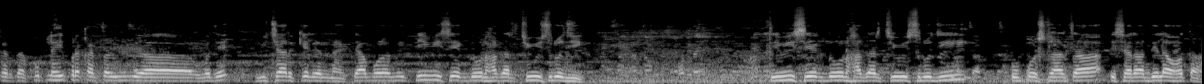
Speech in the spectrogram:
करता कुठल्याही प्रकारचा म्हणजे विचार केलेला नाही. त्यामुळं मी तेवीस एक दोन हजार चोवीस रोजी तेवीस एक दोन हजार चोवीस रोजी उपोषणाचा इशारा दिला होता.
